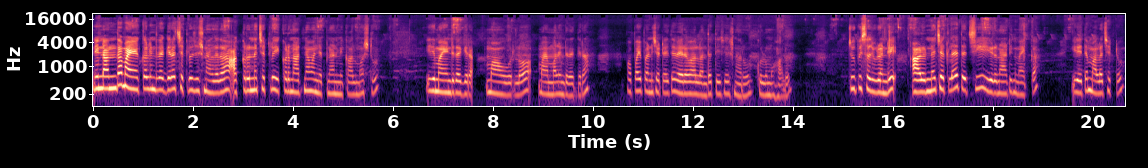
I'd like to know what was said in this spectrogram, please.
నిన్నంతా మా ఎక్కల ఇంటి దగ్గర చెట్లు చూసినారు కదా అక్కడున్న చెట్లు ఇక్కడ నాటినామని చెప్పినాను మీకు ఆల్మోస్ట్ ఇది మా ఇంటి దగ్గర. మా ఊర్లో మా అమ్మల ఇంటి దగ్గర పప్పాయి పండు చెట్టు అయితే వేరే వాళ్ళంతా తీసేసినారు కుళ్ళు మొహాలు. చూపిస్తా చూడండి. ఆడున్న చెట్లే తెచ్చి ఈడ నాటింది మా యొక్క ఇదైతే మల్ల చెట్టు.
